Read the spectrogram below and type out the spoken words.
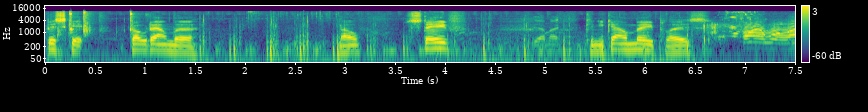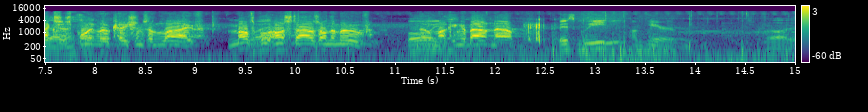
Biscuit, go down there. No, Steve, Yeah, mate. can you get on me, please? Firewall access that's point locations are live. Multiple hostiles on the move. No mucking about now. Biscuit, I'm here. Oh, yeah.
